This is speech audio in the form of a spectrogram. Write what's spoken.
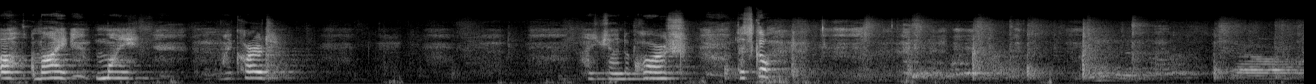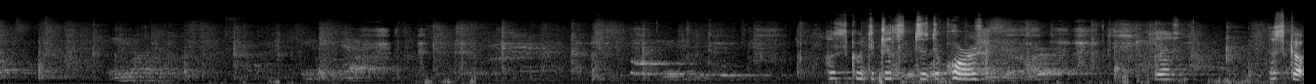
Oh, my, my, my card. I found the card. Let's go. Let's go to get to the card. Yes. Let's go.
